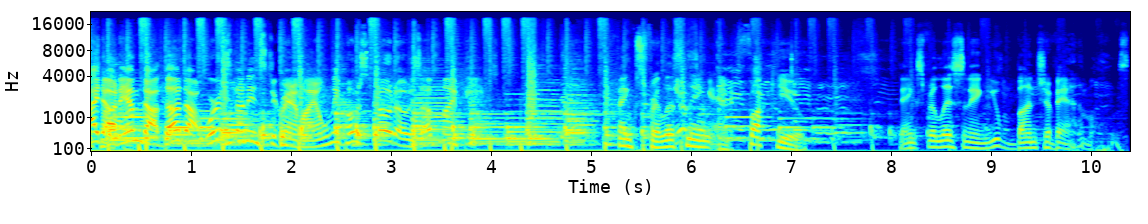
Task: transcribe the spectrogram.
Inscrutable I dot Tom. dot the dot worst on Instagram. I only post photos of my feet. Thanks for listening and fuck you. Thanks for listening, you bunch of animals.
